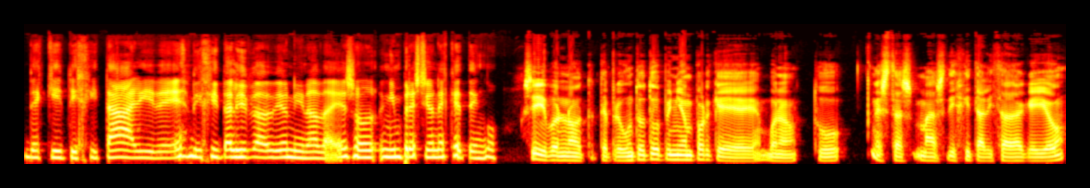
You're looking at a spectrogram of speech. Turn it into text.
de kit digital y de digitalización ni nada. ¿eh? Son impresiones que tengo. sí, bueno, te pregunto tu opinión porque, bueno, tú estás más digitalizada que yo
